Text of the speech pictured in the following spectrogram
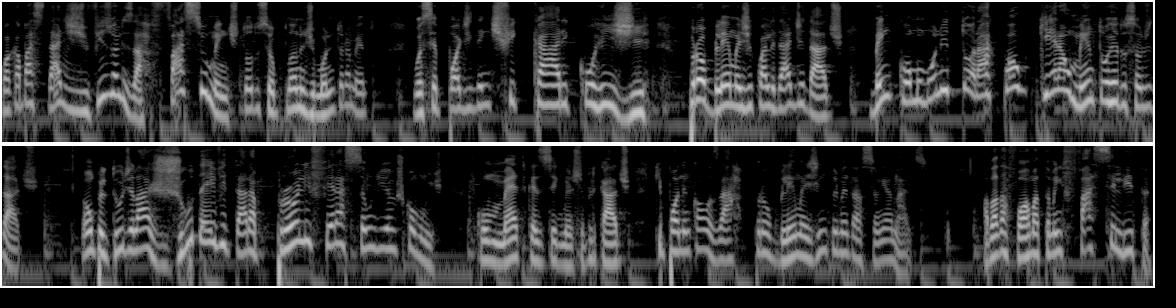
Com a capacidade de visualizar facilmente todo o seu plano de monitoramento, você pode identificar e corrigir problemas de qualidade de dados, bem como monitorar qualquer aumento ou redução de dados. A amplitude ela ajuda a evitar a proliferação de erros comuns, como métricas e segmentos duplicados, que podem causar problemas de implementação e análise. A plataforma também facilita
